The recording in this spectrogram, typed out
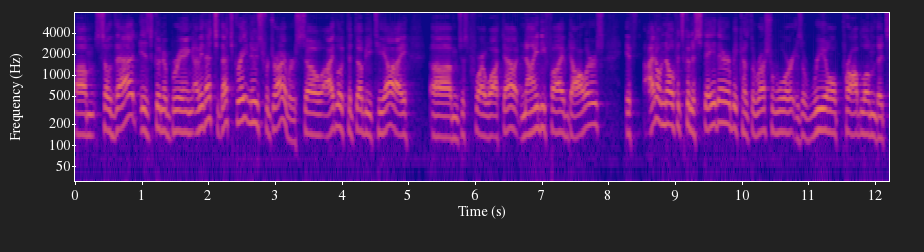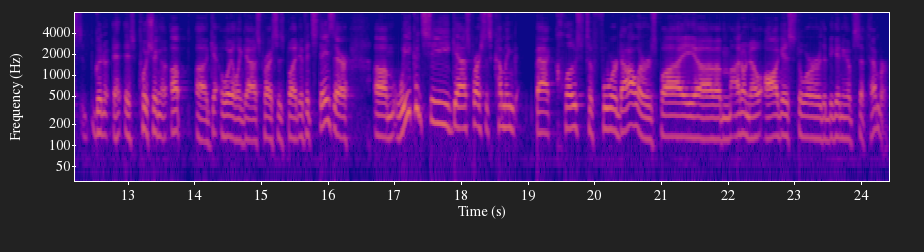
Um, so that is going to bring, I mean, that's, that's great news for drivers. So I looked at WTI um, just before I walked out, $95 if I don't know if it's going to stay there because the Russia war is a real problem that's going to is pushing up uh, oil and gas prices. But if it stays there, um, we could see gas prices coming back close to four dollars by um, I don't know August or the beginning of September.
